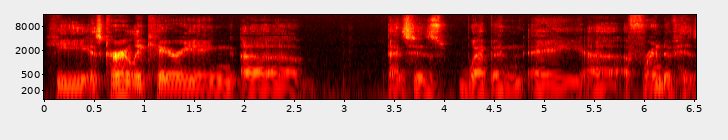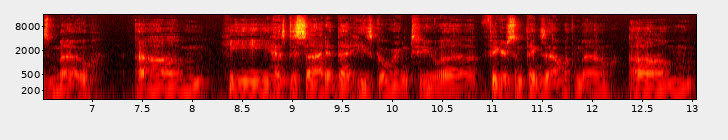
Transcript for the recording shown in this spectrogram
he is currently carrying uh, as his weapon a uh, a friend of his mo um, he has decided that he's going to uh, figure some things out with Mo. Um,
